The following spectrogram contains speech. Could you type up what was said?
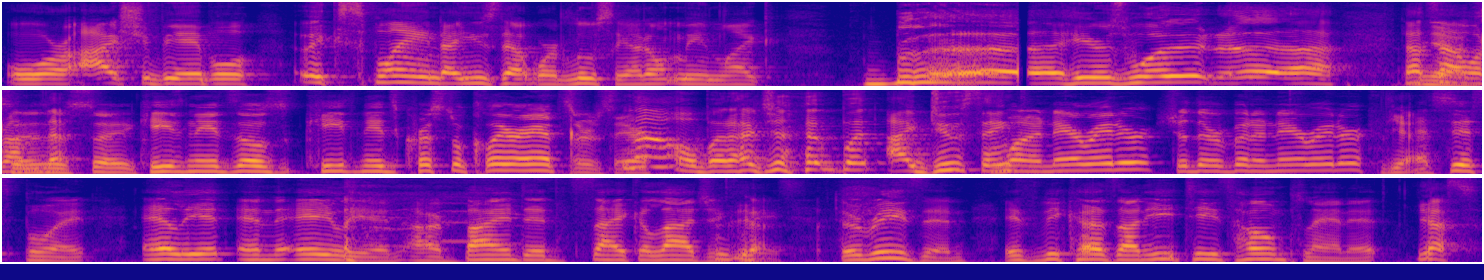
or I should be able, explained, I use that word loosely. I don't mean like, here's what it, uh." that's not what so I'm, this- so Keith needs those. Keith needs crystal clear answers here. no, but I just, but I do think You Want a narrator? Should there have been a narrator? Yes. At this point, Elliott and the alien are binded psychologically. Yes. The reason is because on ET's home planet, Yes.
